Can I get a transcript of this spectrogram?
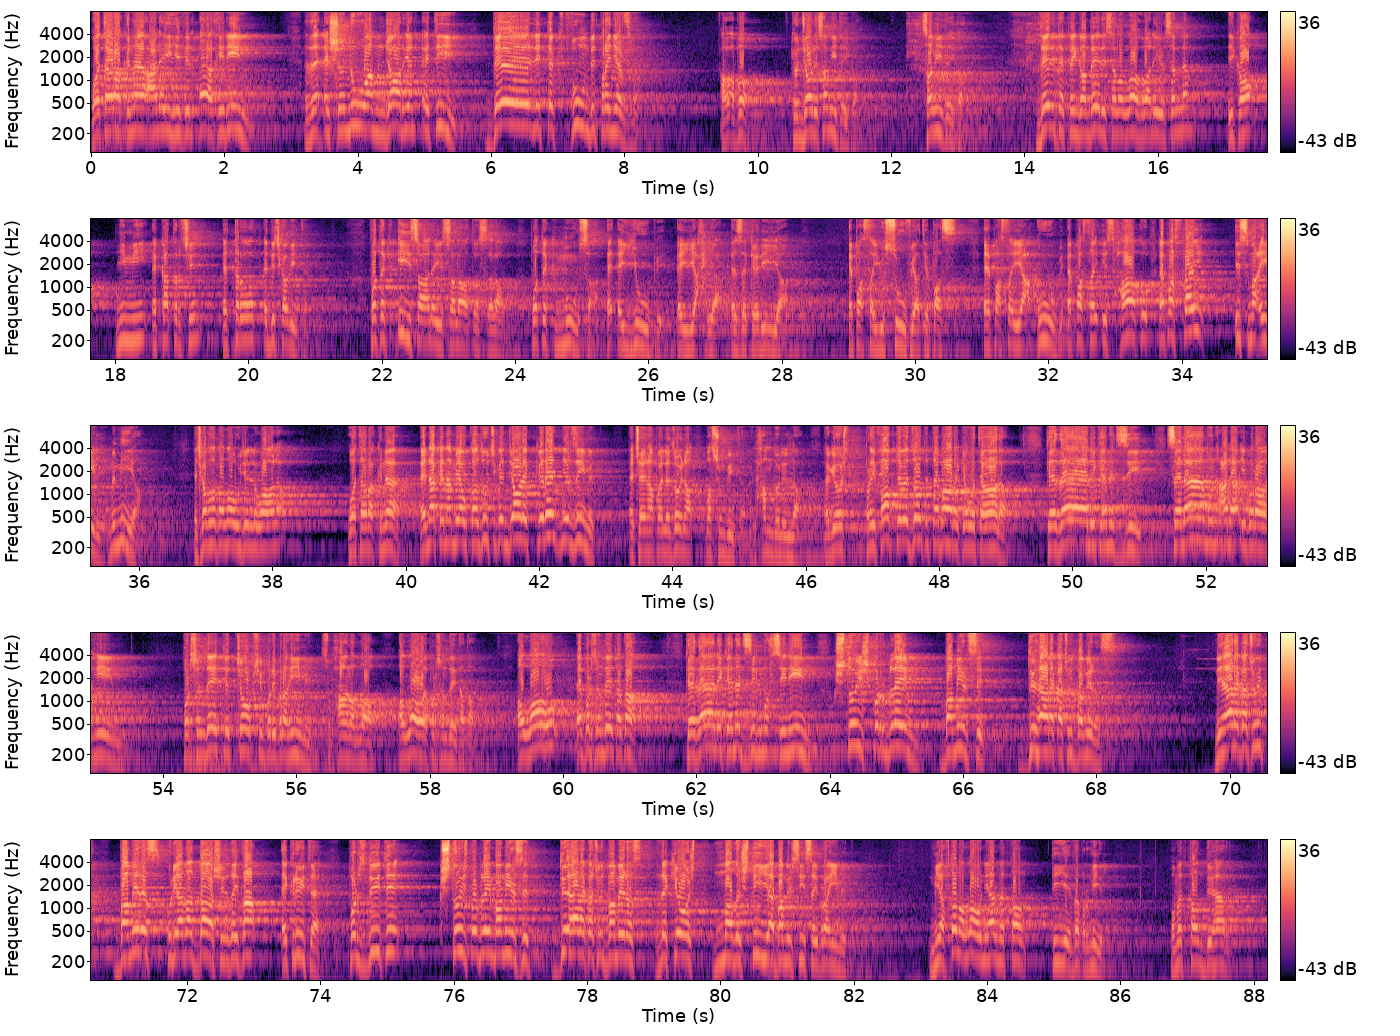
Wa tarakna alayhi fil akhirin dhe e shënuam ngjarjen e tij deri tek fundit prej njerëzve. Apo kjo ngjarje sa vite i ka? Sa vite i ka? Deri tek pejgamberi sallallahu alaihi wasallam i ka 1430 e diçka vite. po tek Isa alejhi salatu ve selam, po tek Musa, e Ejubi, e Jahja, e Zekeria, e pastaj Jusufi atje pas, e pastaj Jakubi, e pastaj Ishaku, e pastaj Ismaili, me mija. E çka po thotë Allahu xhelle ve ala? Wa terakna, e na kena me jau kallzu qi kët ngjarje krejt njërzimit, E qe na po e lexojna mas shumë viteve. Elhamdulillah. E kjo është prej fakteve të Zotit te bareke ve teala. Kedhalika najzi. Selamun ala Ibrahim. Përshëndetjet qofshin për Ibrahimin. Subhanallah. Allahu e përshëndet ata. Allahu e përshëndet ata. Kedhalika najzi al-muhsinin. Kështu i shpërblejm bamirësit. Dy herë e ka qujt bamirës. Një herë e ka qujt Bamirës kur ia dha dashin dhe i tha e kryte. Për s'dyti kështu i shpërblejm bamirësit, dy herë e ka qujt Bamirës dhe kjo është madhështia e bamirësisë së Ibrahimit. Mjafton Allahu një herë me të thënë ti je vepërmirë. Po me të thënë dy herë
